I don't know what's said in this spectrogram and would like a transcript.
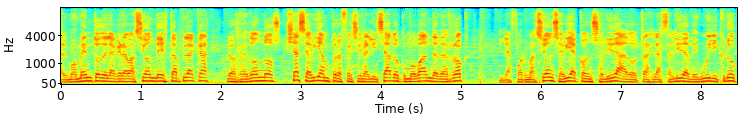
Al momento de la grabación de esta placa, Los Redondos ya se habían profesionalizado como banda de rock y la formación se había consolidado tras la salida de Willy Crook,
